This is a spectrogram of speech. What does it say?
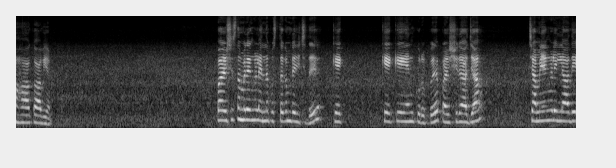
മഹാകാവ്യം. പഴശ്ശിസമരങ്ങൾ എന്ന പുസ്തകം രചിച്ചത് K K K N Kurup Pazhassiraja ചമയങ്ങളില്ലാതെ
